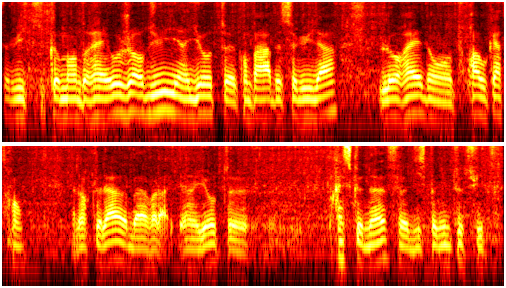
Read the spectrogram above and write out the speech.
celui qui commanderait aujourd'hui un yacht comparable à celui-là l'aurait dans 3 ou 4 ans. Alors que là, bah voilà, il y a un yacht euh, presque neuf euh, disponible tout de suite.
